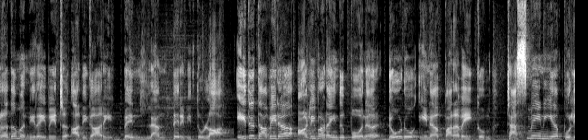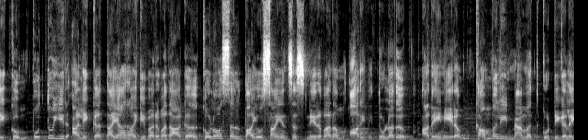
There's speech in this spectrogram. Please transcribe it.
பிரதம நிறைவேற்று அதிகாரி பென் லம் தெரிவித்துள்ளார். இது தவிர அழிவடைந்து போன டோடோ இன பறவைக்கும் டஸ்மேனிய புலிக்கும் புத்துயிர் அளிக்க தயாராகி வருவதாக கொலோசல் பயோசயன்சஸ் நிறுவனம் அறிவித்துள்ளது. அதே நேரம் கம்பளி மேமத் குட்டிகளை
